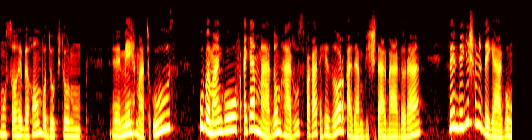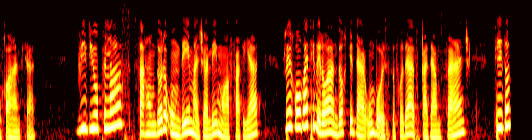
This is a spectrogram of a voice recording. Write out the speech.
مصاحبه هام با دکتر مهمت اوز او به من گفت اگر مردم هر روز فقط هزار قدم بیشتر بردارن زندگیشون رو دگرگون خواهند کرد ویدیو پلاس سهامدار عمده مجله موفقیت رقابتی به راه انداخت که در اون با استفاده از قدم سنج تعداد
